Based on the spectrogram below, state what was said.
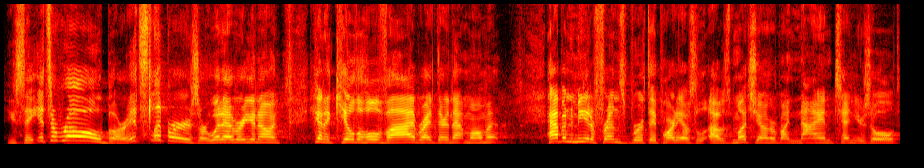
you say, It's a robe, or it's slippers, or whatever, you know, and you kind of kill the whole vibe right there in that moment. Happened to me at a friend's birthday party. I was, I was much younger, like nine, 10 years old.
